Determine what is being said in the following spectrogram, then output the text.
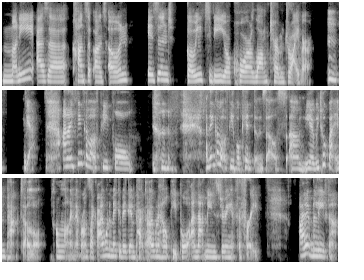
money as a concept on its own isn't going to be your core long term driver. Mm. Yeah. And I think a lot of people I think a lot of people kid themselves. Um, you know, we talk about impact a lot online. Everyone's like, I want to make a big impact. I want to help people. And that means doing it for free. I don't believe that.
